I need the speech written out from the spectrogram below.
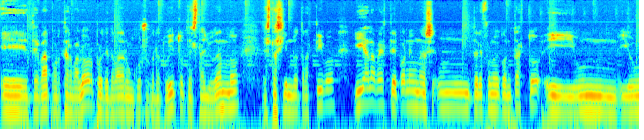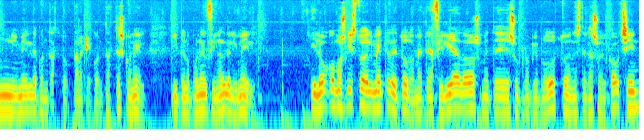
eh, te va a aportar valor porque te va a dar un curso gratuito, te está ayudando, está siendo atractivo y a la vez te pone un teléfono de contacto y un, y un email de contacto para que contactes con él y te lo pone al final del email. Y luego, como has visto, él mete de todo, mete afiliados, mete su propio producto, en este caso el coaching,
